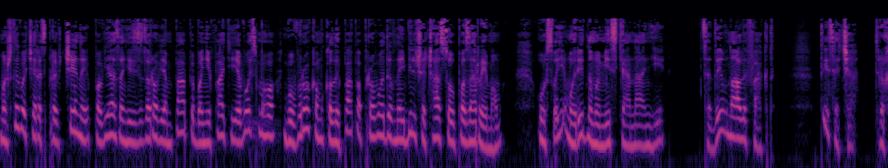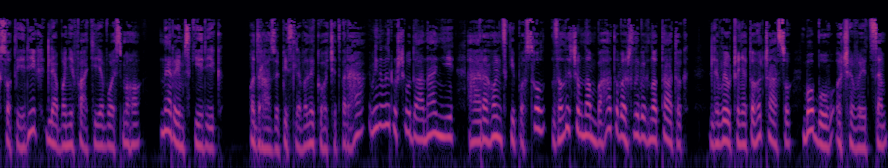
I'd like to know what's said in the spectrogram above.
можливо, через причини, пов'язані зі здоров'ям папи Боніфатія VIII, був роком, коли папа проводив найбільше часу поза Римом у своєму рідному місті Ананії. Це дивно, але факт. 1300 рік для Боніфатія VIII – не римський рік. Одразу після Великого четверга він вирушив до Ананії, а арагонський посол залишив нам багато важливих нотаток для вивчення того часу, бо був очевидцем.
